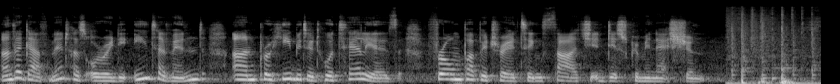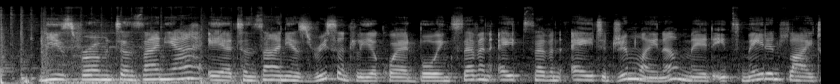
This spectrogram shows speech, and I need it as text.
and the government has already intervened and prohibited hoteliers from perpetrating such discrimination. News from Tanzania Air Tanzania's recently acquired Boeing 7878 Dreamliner made its maiden flight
